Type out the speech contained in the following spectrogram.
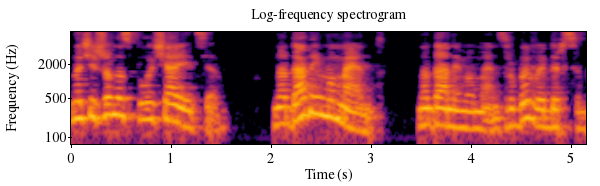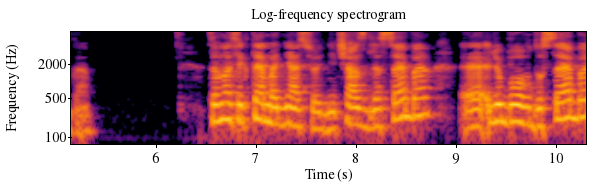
Значить, що в нас виходить? На даний момент, на даний момент зроби вибір себе. Це в нас як тема дня сьогодні. Час для себе, е, любов до себе,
